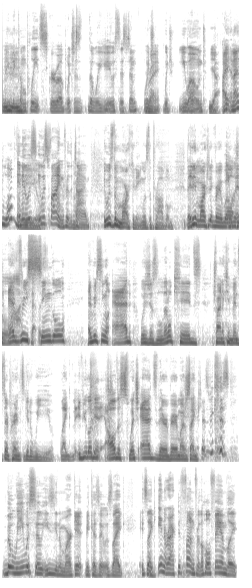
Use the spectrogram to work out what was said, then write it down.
like the complete screw up which is the wii u system which Right. which you owned yeah, I and I love the and Wii it was U. it was fine for the time It was the marketing was the problem. They didn't market it very well, a and every single every single ad was just little kids trying to convince their parents to get a Wii U. Like if you look at all the Switch ads, they're very much like it's because the wii was so easy to market because it was like it's like interactive fun for the whole family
